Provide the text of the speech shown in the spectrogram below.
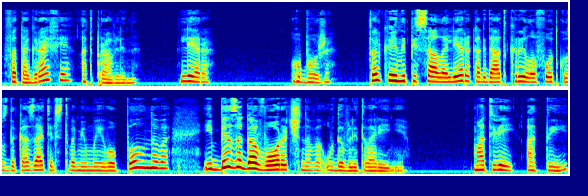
Фотография отправлена. Лера. О, Боже! Только и написала Лера, когда открыла фотку с доказательствами моего полного и безоговорочного удовлетворения. Матвей, а ты?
